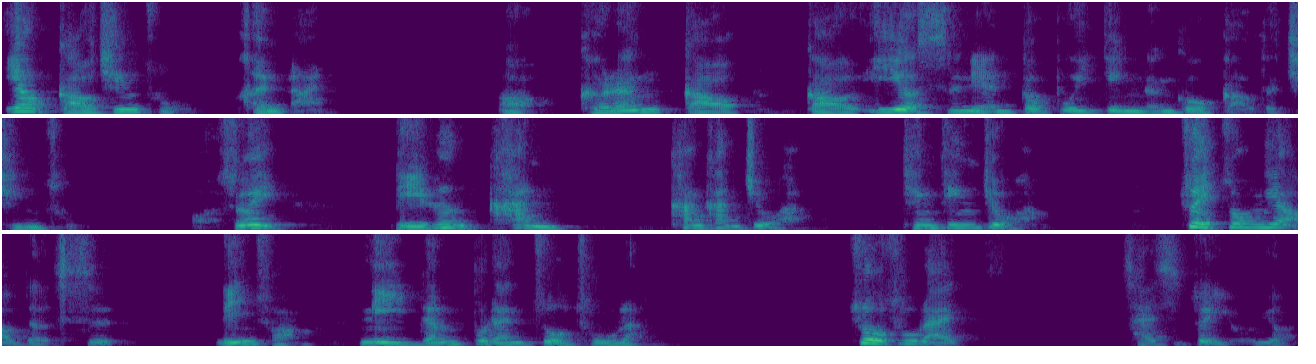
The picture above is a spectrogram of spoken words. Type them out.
要搞清楚很难啊，可能搞搞一二十年都不一定能够搞得清楚啊，所以理论看看看就好，听听就好，最重要的是临床你能不能做出来，做出来才是最有用。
